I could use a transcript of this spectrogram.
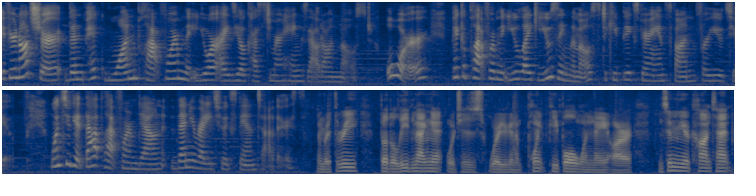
If you're not sure, then pick one platform that your ideal customer hangs out on most. Or pick a platform that you like using the most to keep the experience fun for you too. Once you get that platform down, then you're ready to expand to others. Number three, build a lead magnet, which is where you're going to point people when they are consuming your content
